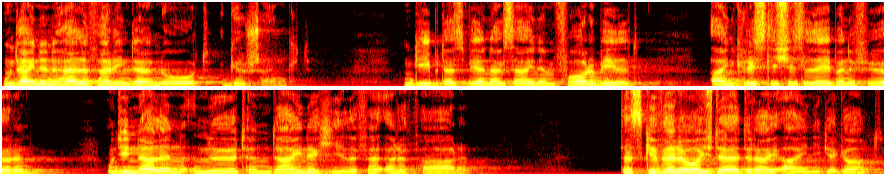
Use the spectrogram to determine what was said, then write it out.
und einen Helfer in der Not geschenkt. Gib, dass wir nach seinem Vorbild ein christliches Leben führen und in allen Nöten deine Hilfe erfahren. Das gewähre euch der dreieinige Gott,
